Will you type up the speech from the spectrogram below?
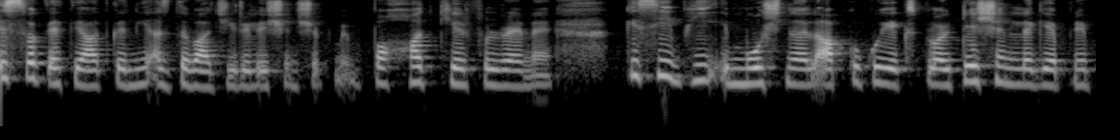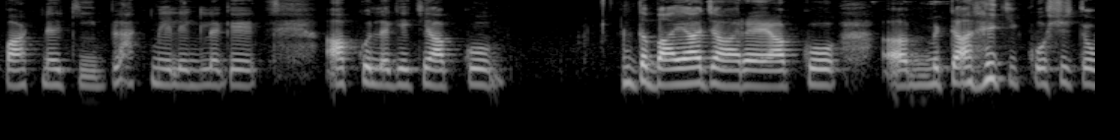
इस वक्त एहतियात करनी है अजदवाजी रिलेशनशिप में। बहुत केयरफुल रहना है। किसी भी इमोशनल आपको कोई एक्सप्लॉयटेशन लगे अपने पार्टनर की ब्लैकमेलिंग लगे आपको लगे कि आपको दबाया जा रहा है आपको आ, मिटाने की कोशिश तो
